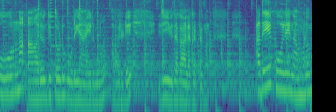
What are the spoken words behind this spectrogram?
പൂർണ ആരോഗ്യത്തോടു കൂടിയായിരുന്നു അവരുടെ ജീവിത കാലഘട്ടങ്ങൾ. അതേപോലെ നമ്മളും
